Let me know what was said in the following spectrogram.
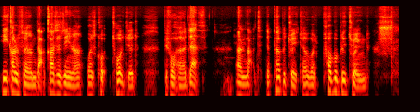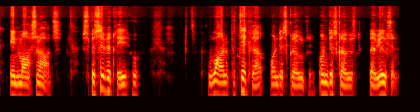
he confirmed that Katarzyna was tortured before her death and that the perpetrator was probably trained in martial arts, specifically one particular undisclosed, undisclosed variation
